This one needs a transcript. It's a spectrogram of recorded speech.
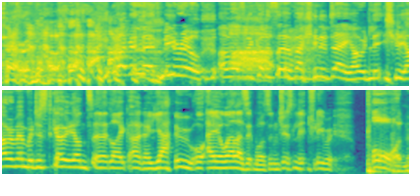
terrible. I mean, let's be real. I wasn't a connoisseur back in the day. I would literally, I remember just going on to like, I don't know, Yahoo or AOL as it was and just literally porn.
